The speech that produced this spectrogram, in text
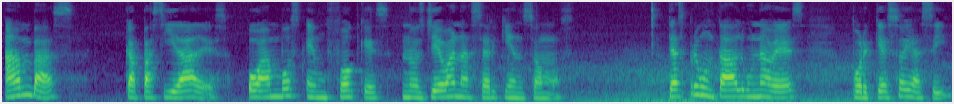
Ambas capacidades o ambos enfoques nos llevan a ser quien somos. ¿Te has preguntado alguna vez por qué soy así?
